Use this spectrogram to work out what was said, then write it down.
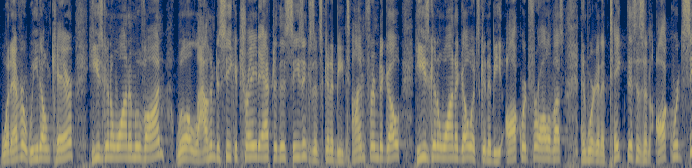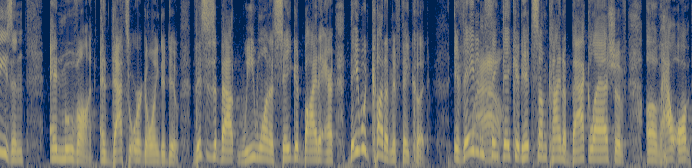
whatever, we don't care. He's going to want to move on. We'll allow him to seek a trade after this season because it's going to be time for him to go. He's going to want to go. It's going to be awkward for all of us, and we're going to take this as an awkward season and move on. And that's what we're going to do. This is about we want to say goodbye to Aaron. They would cut him if they could. If they didn't think they could hit some kind of backlash of, of how all,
